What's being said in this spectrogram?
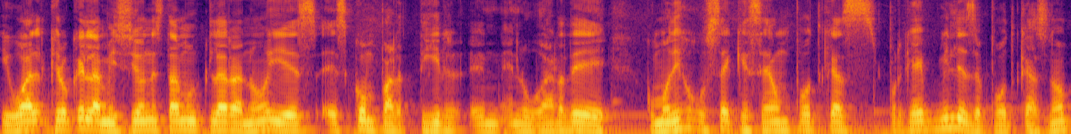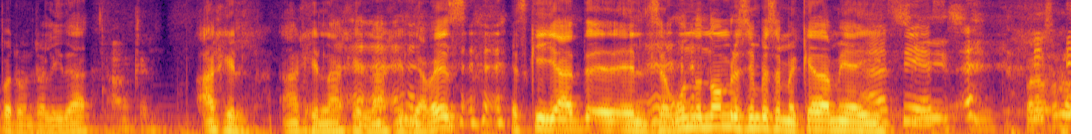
igual creo que la misión está muy clara, ¿no? Y es, es compartir en, en lugar de, como dijo José, que sea un podcast, porque hay miles de podcasts, ¿no? Pero en realidad... Ángel. Ángel, Ángel, Ángel, Ángel, ya ves. Es que ya el segundo nombre siempre se me queda a mí ahí. Así es. Sí, sí. Por eso lo.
